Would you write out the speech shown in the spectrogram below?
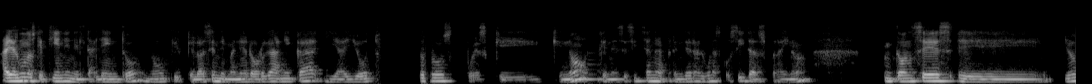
Hay algunos que tienen el talento, ¿no? Que, que lo hacen de manera orgánica y hay otros, pues, que, que, no, que necesitan aprender algunas cositas por ahí, ¿no? Entonces, eh, yo,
